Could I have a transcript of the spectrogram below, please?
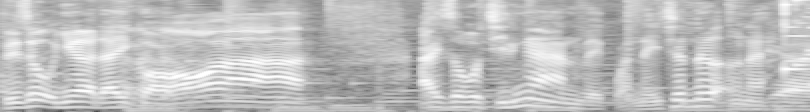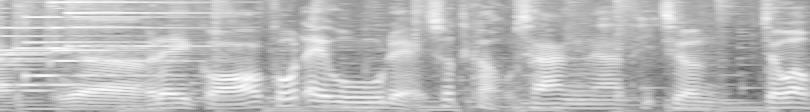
Ví dụ như ở đây có à, ISO 9000 về quản lý chất lượng này. Dạ ở đây có cốt EU để xuất khẩu sang à, thị trường châu Âu.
